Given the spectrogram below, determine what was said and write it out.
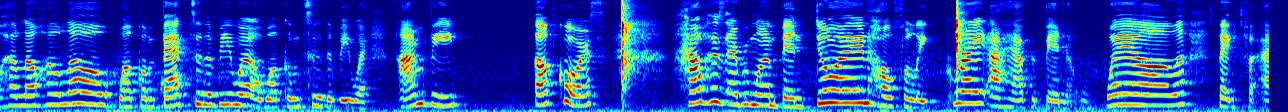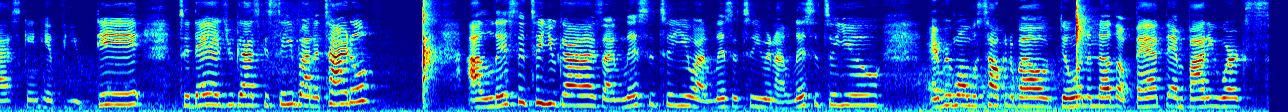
hello, hello. Welcome back to the Vee Way or welcome to the Vee Way. I'm Vee, of course. How has everyone been doing? Hopefully great. I have been well. Thanks for asking if you did. Today, as you guys can see by the title, I listened to you guys. I listened to you. I listened to you and I listened to you. Everyone was talking about doing another Bath and Body Works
